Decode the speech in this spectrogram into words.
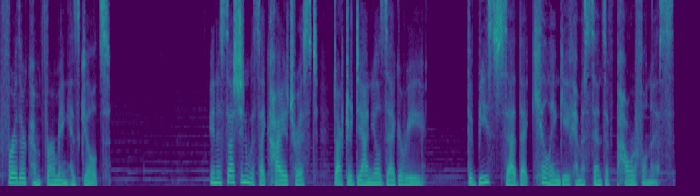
further confirming his guilt. In a session with psychiatrist Dr. Daniel Zagari, the beast said that killing gave him a sense of powerfulness,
